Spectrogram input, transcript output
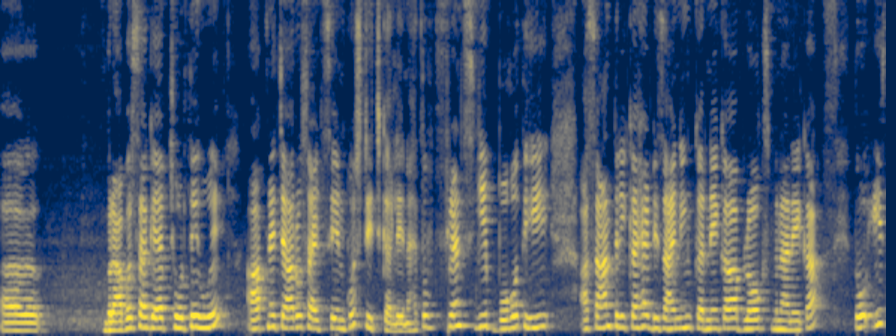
बराबर सा गैप छोड़ते हुए आपने चारों साइड से इनको स्टिच कर लेना है। तो फ्रेंड्स, ये बहुत ही आसान तरीका है डिज़ाइनिंग करने का, ब्लॉक्स बनाने का। तो इस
